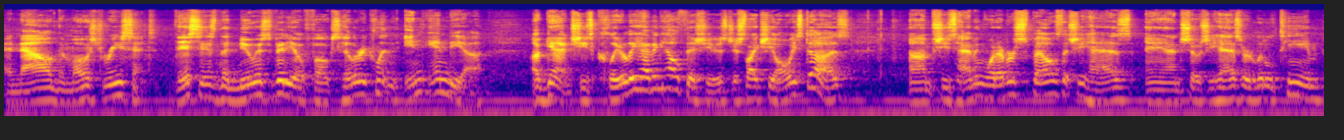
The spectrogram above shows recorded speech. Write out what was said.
And now the most recent. This is the newest video, folks. Hillary Clinton in India. Again, she's clearly having health issues, just like she always does. Um, she's having whatever spells that she has, and so she has her little team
